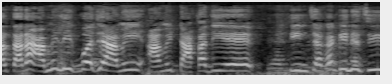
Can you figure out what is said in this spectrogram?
আর তারা, আমি লিখব যে আমি আমি টাকা দিয়ে তিন চাকা কিনেছি।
